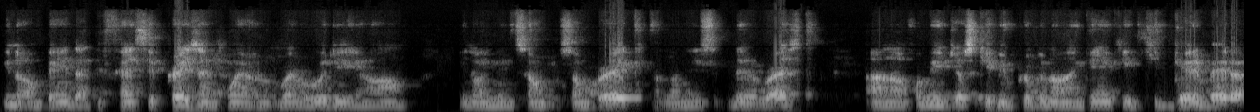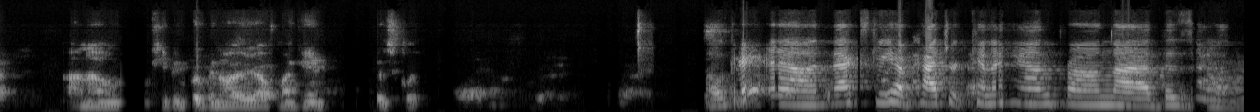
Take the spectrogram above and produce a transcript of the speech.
you know, being that defensive presence when when Rudy, um, you know, needs some some break, needs need a rest. And uh, for me, just keep improving on my game, keep keep getting better, and um, keep improving all the area of my game, basically. Okay, and next we have Patrick Kinahan from uh, the Zone.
